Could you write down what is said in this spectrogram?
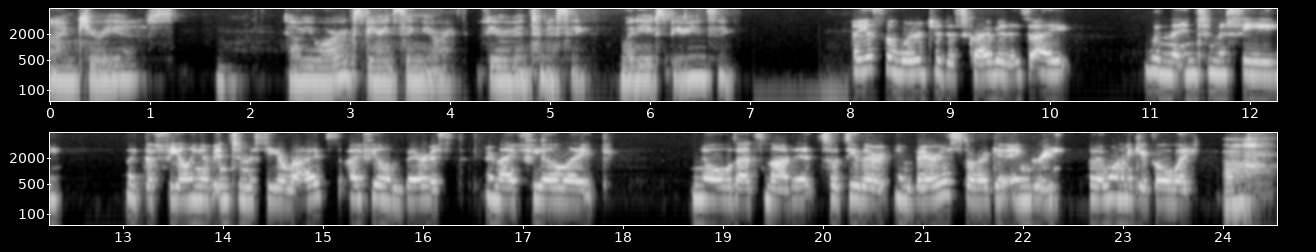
I'm curious how you are experiencing your fear of intimacy. What are you experiencing? I guess the word to describe it is I, when the intimacy, like the feeling of intimacy arrives, I feel embarrassed and I feel like, no, that's not it. So it's either embarrassed or I get angry, but I want to make it go away. Oh,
